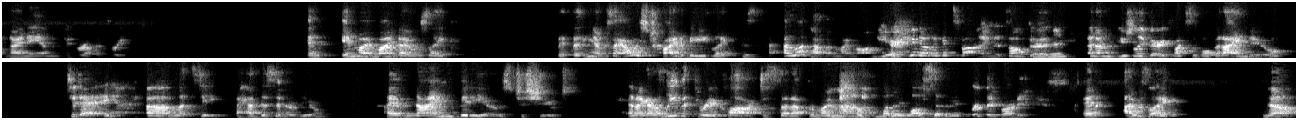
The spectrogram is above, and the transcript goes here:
at 9 a.m. and pick her up at 3? And in my mind, I was like, you know, because I always try to be like, because I love having my mom here, you know, like it's fine, it's all good. Mm-hmm. And I'm usually very flexible, but I knew today, um, let's see, I had this interview. I have nine videos to shoot. And I got to leave at three o'clock to set up for my mother in law's 70th birthday party. And I was like, no,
